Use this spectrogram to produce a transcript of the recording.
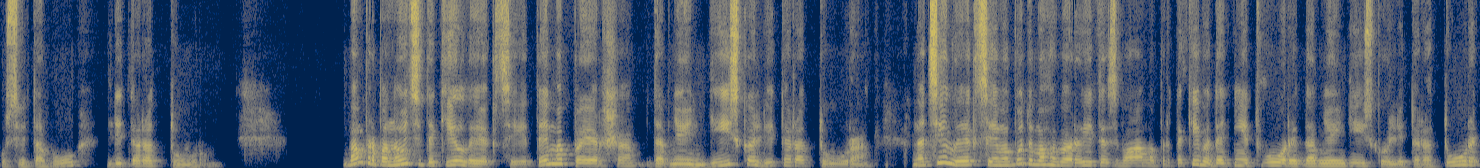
у світову літературу. Вам пропонуються такі лекції. Тема перша давньоіндійська література. На цій лекції ми будемо говорити з вами про такі видатні твори давньоіндійської літератури,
